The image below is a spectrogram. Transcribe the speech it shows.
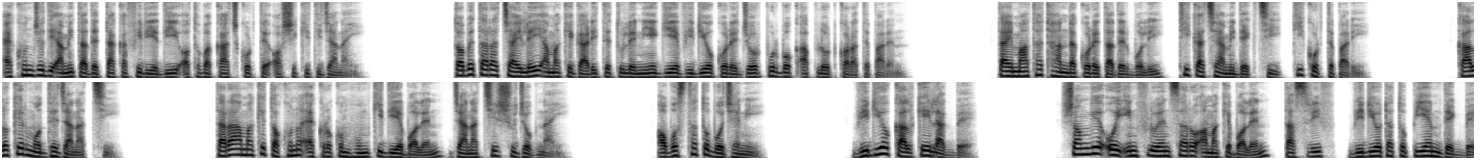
এখন যদি আমি তাদের টাকা ফিরিয়ে দিই অথবা কাজ করতে অস্বীকৃতি জানাই। তবে তারা চাইলেই আমাকে গাড়িতে তুলে নিয়ে গিয়ে ভিডিও করে জোরপূর্বক আপলোড করাতে পারেন। তাই মাথা ঠান্ডা করে তাদের বলি, ঠিক আছে, আমি দেখছি, কি করতে পারি? কালকের মধ্যে জানাচ্ছি। তারা আমাকে তখনও একরকম হুমকি দিয়ে বলেন, জানাচ্ছির সুযোগ নাই। অবস্থা তো বোঝেনি। ভিডিও কালকেই লাগবে। সঙ্গে ওই ইনফ্লুয়েন্সারও আমাকে বলেন, তাসরিফ, ভিডিওটা তো পিএম দেখবে,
